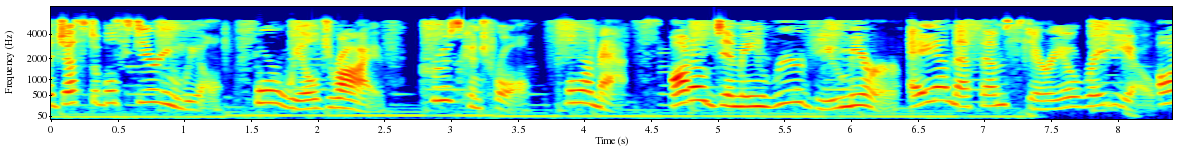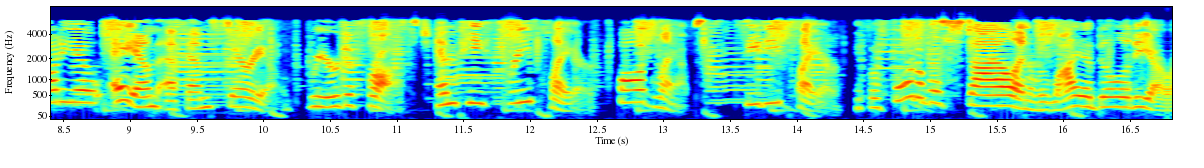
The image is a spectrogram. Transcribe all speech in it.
adjustable steering wheel, four-wheel drive, cruise control, floor mats, auto dimming rear view mirror, AM FM stereo radio, audio AM FM stereo, rear defrost, MP3 player, fog lamps, CD player. If affordable style and reliability are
